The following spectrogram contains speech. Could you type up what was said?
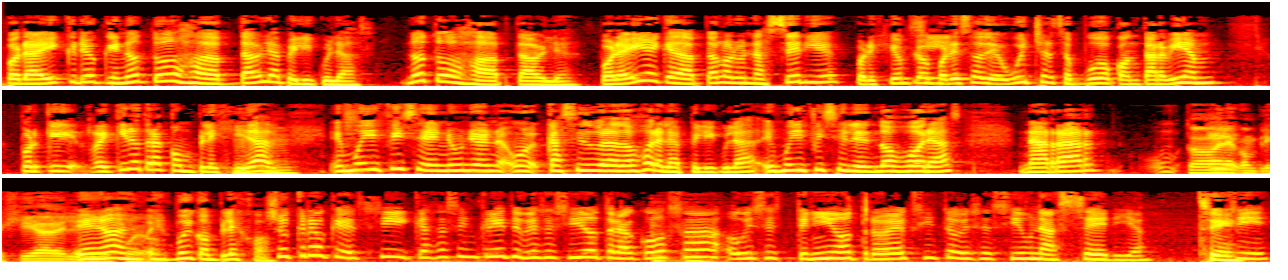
por ahí creo que no todo es adaptable a películas. No todo es adaptable. Por ahí hay que adaptarlo en una serie, por ejemplo, Sí. por eso The Witcher se pudo contar bien, porque requiere otra complejidad. Es muy difícil en un, casi dura dos horas la película, es muy difícil en dos horas narrar... un- Toda eh, la complejidad del eh, no, es- es muy complejo. Yo creo que sí, que Assassin's Creed hubiese sido otra cosa, hubiese tenido otro éxito, hubiese sido una serie. Sí. Sí,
